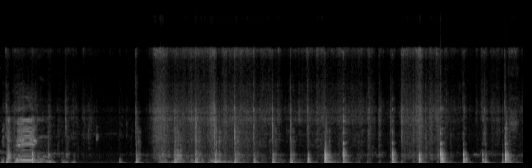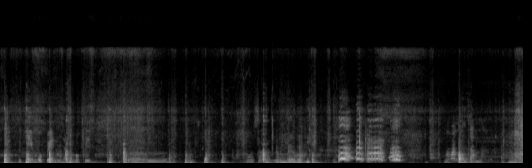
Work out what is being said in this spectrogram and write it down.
มีแต่เพลงมันสิได้มันก็เพลงตะกี้มันบ่เป็นมันทำบ่เป็น เออโทรศัพท์มันำเริ่มันมแม่ว่าพี่มาว่ามันจำนะมามา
